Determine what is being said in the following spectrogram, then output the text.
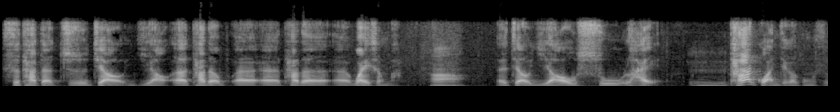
是他的侄叫姚，呃他的呃呃他的呃外甥吧，啊，呃叫姚书来，嗯，他管这个公司，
